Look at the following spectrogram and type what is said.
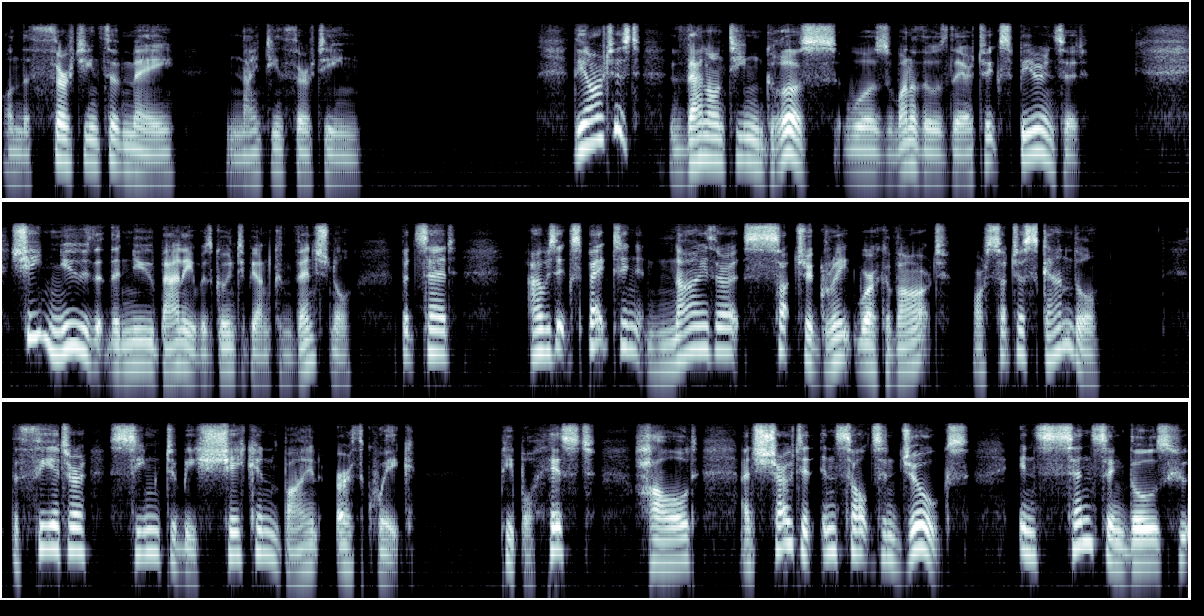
on the 13th of May, 1913. The artist Valentine Gross was one of those there to experience it. She knew that the new ballet was going to be unconventional, but said, I was expecting neither such a great work of art or such a scandal. The theatre seemed to be shaken by an earthquake. People hissed, howled, and shouted insults and jokes, incensing those who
